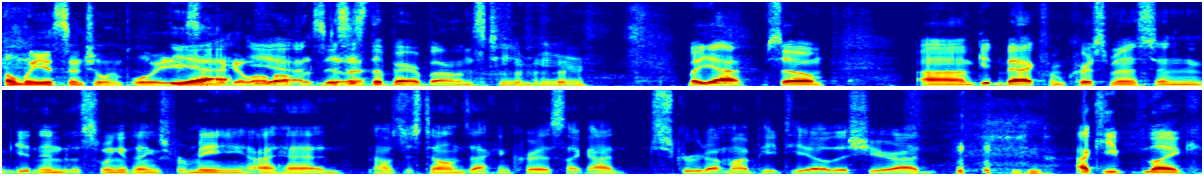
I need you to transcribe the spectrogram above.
only essential employees yeah, yeah. This today. is the bare bones team here. but yeah, so um, getting back from Christmas and getting into the swing of things for me, I had I was just telling Zack and Chris like I screwed up my PTO this year. I I keep like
